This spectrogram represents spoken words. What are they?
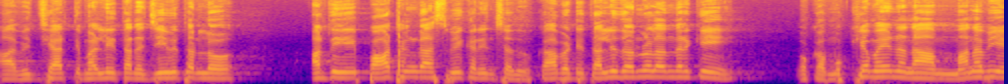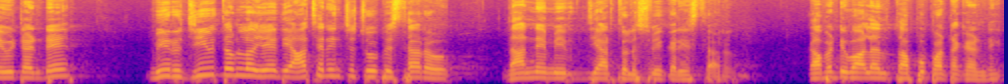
ఆ విద్యార్థి మళ్ళీ తన జీవితంలో అది పాఠంగా స్వీకరించదు. కాబట్టి తల్లిదండ్రులందరికీ ఒక ముఖ్యమైన నా మనవి ఏమిటంటే మీరు జీవితంలో ఏది ఆచరించి చూపిస్తారో దాన్నే మీ విద్యార్థులు స్వీకరిస్తారు. కాబట్టి వాళ్ళని తప్పు పట్టకండి.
